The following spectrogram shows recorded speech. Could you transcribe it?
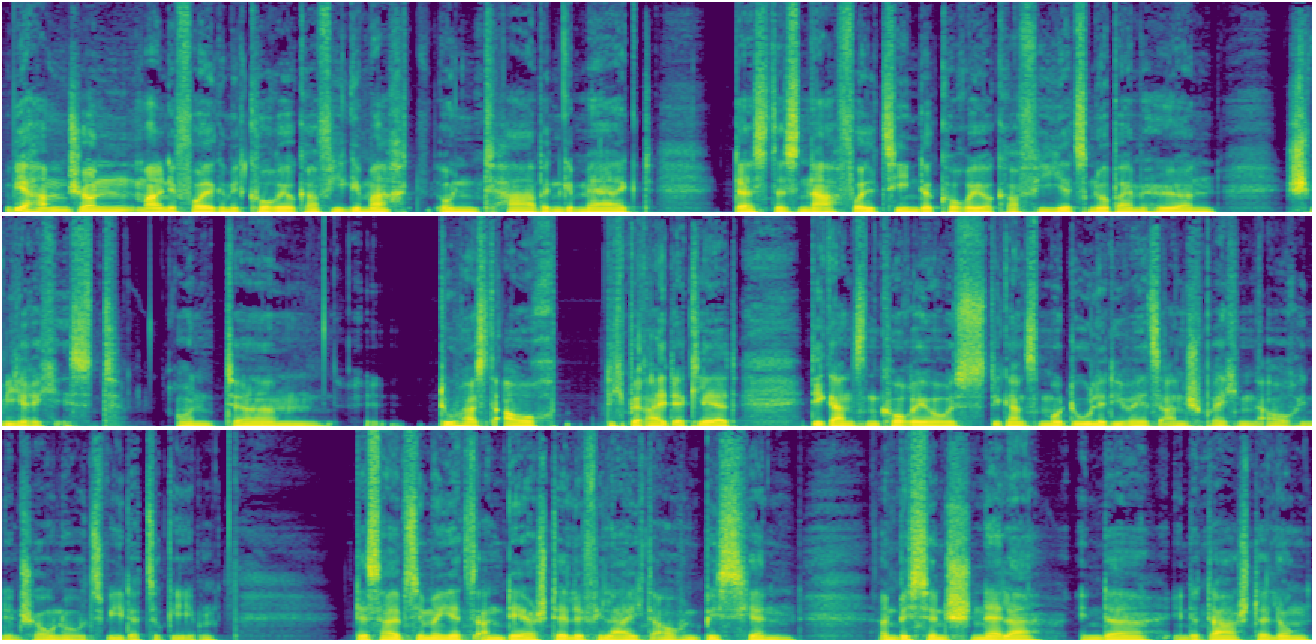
wir haben schon mal eine Folge mit Choreografie gemacht und haben gemerkt, dass das Nachvollziehen der Choreografie jetzt nur beim Hören schwierig ist. Und ähm, du hast auch dich bereit erklärt, die ganzen Choreos, die ganzen Module, die wir jetzt ansprechen, auch in den Show Notes wiederzugeben. Deshalb sind wir jetzt an der Stelle vielleicht auch ein bisschen, ein bisschen schneller in der, in der Darstellung.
